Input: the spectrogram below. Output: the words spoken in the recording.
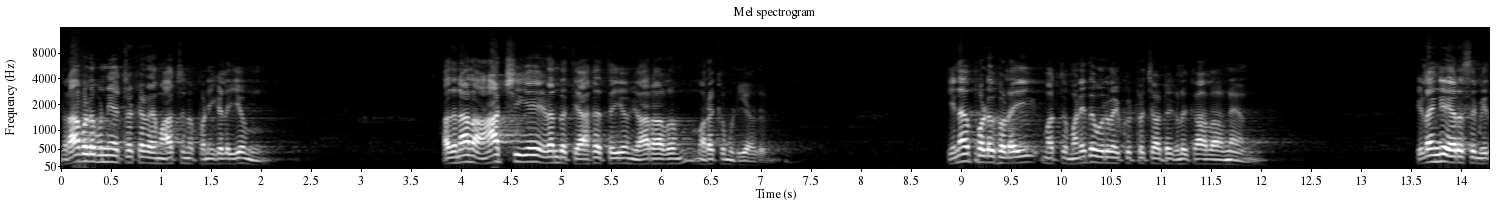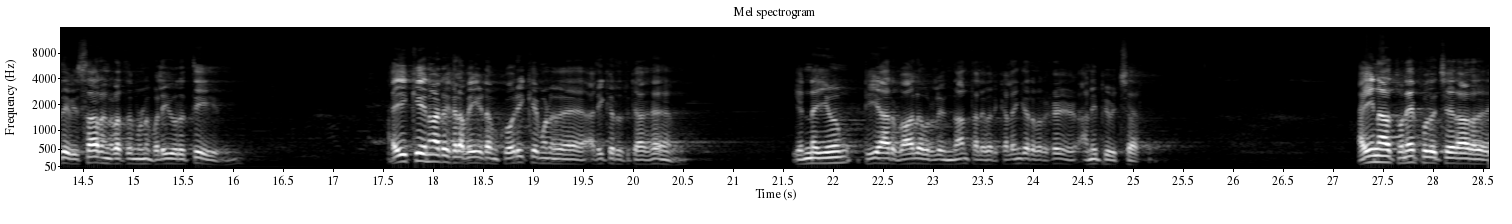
திராவிட முன்னேற்றக் கழகம் ஆற்றின பணிகளையும் அதனால் ஆட்சியை இழந்த தியாகத்தையும் யாராலும் மறக்க முடியாது. இனப்படுகொலை மற்றும் மனித உரிமை குற்றச்சாட்டுகளுக்கு ஆளான இலங்கை அரசு மீது விசாரணை நடத்தணும்னு வலியுறுத்தி ஐக்கிய நாடுகள் அவையிடம் கோரிக்கை மனு அளிக்கிறதுக்காக என்னையும் டிஆர் பாலு அவர்களையும் தான் தலைவர் கலைஞர் அவர்கள் அனுப்பி வச்சார். ஐநா துணை பொதுச் செயலாளர்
